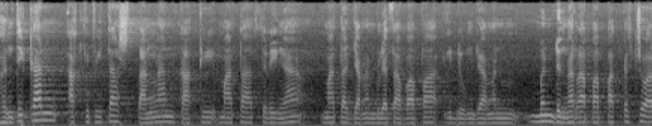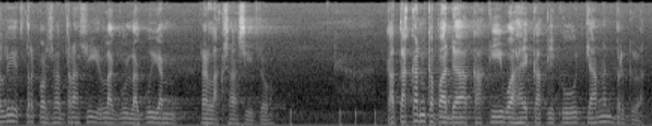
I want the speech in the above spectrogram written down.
Hentikan aktivitas tangan, kaki, mata, telinga mata jangan melihat apa-apa, hidung jangan mendengar apa-apa kecuali terkonsentrasi lagu-lagu yang relaksasi itu. Katakan kepada kaki, wahai kakiku, jangan bergerak.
